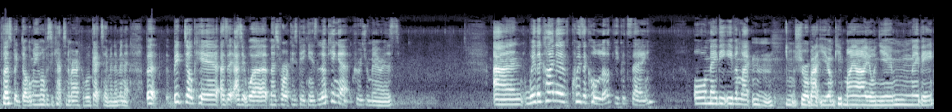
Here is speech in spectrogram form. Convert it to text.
first big dog. I mean, obviously Captain America. We'll get to him in a minute. But big dog here, as it as it were, metaphorically speaking, is looking at Cruz Ramirez, and with a kind of quizzical look, you could say, or maybe even like, mm, I'm not sure about you. I'm keeping my eye on you, mm, maybe.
